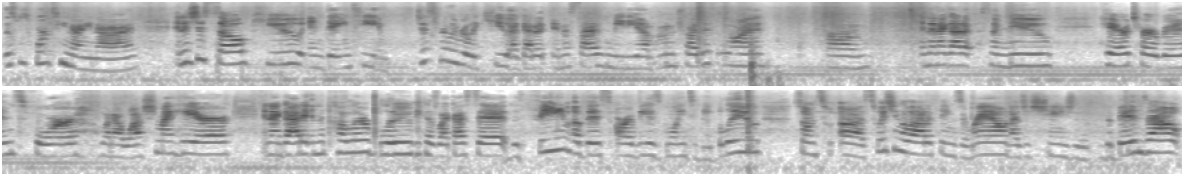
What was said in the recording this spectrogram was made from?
this was $14.99 and it's just so cute and dainty and just really really cute. I got it in a size medium. I'm gonna try this one. Um, and then I got some new hair turbans for when I wash my hair and I got it in the color blue because like I said the theme of this RV is going to be blue. So I'm uh, switching a lot of things around. I just changed the, bins out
